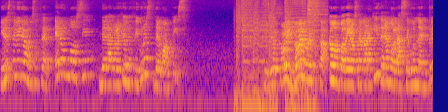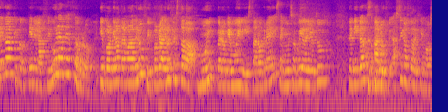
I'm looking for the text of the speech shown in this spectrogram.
y en este vídeo vamos a hacer el unboxing de la colección de figuras de One Piece. Y yo soy no está. Como podéis observar aquí tenemos la segunda entrega que contiene las figuras de Zorro. ¿Y por qué no tenemos la de Luffy? Porque la de Luffy estaba muy, pero que muy vista, ¿no creéis? Hay muchos vídeos de YouTube dedicados a Luffy, así que nosotros dijimos,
